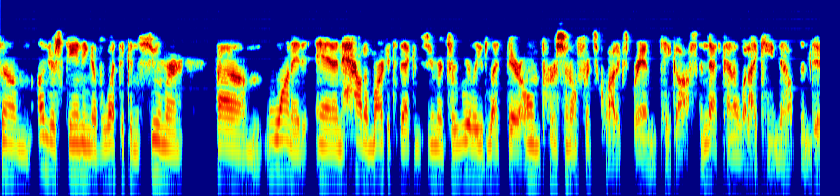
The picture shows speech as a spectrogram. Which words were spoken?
some understanding of what the consumer um, wanted and how to market to that consumer to really let their own personal Fritz Aquatics brand take off. And that's kind of what I came to help them do.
